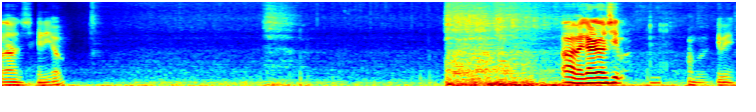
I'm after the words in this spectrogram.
Nada, ¿en serio? Ah, me cargo encima. Ah, pues qué bien.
